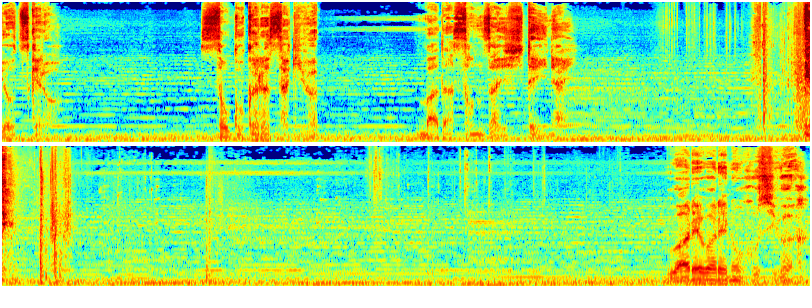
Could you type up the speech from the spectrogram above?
気をつけろ。そこから先はまだ存在していない。我々の星は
